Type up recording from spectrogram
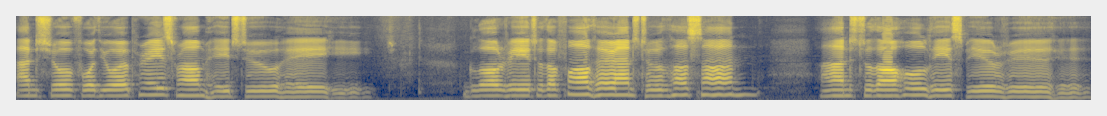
and show forth your praise from age to age. Glory to the Father and to the Son and to the Holy Spirit,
